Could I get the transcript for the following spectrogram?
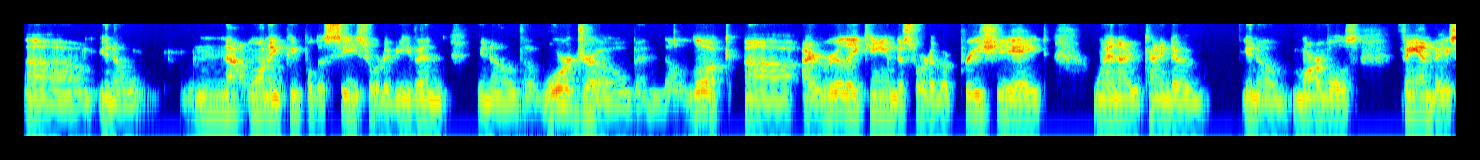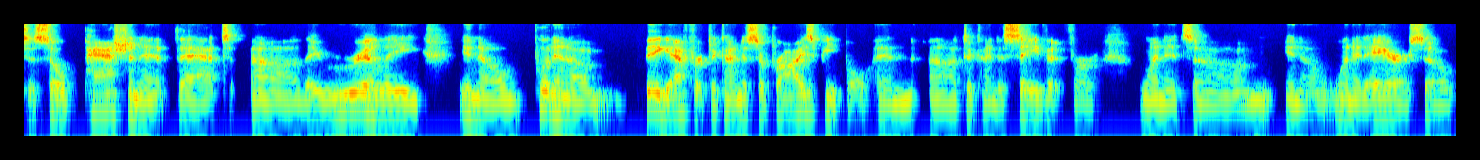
um, you know, not wanting people to see sort of even you know the wardrobe and the look uh, i really came to sort of appreciate when i kind of you know marvel's fan base is so passionate that uh, they really you know put in a big effort to kind of surprise people and uh, to kind of save it for when it's um, you know when it airs. So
